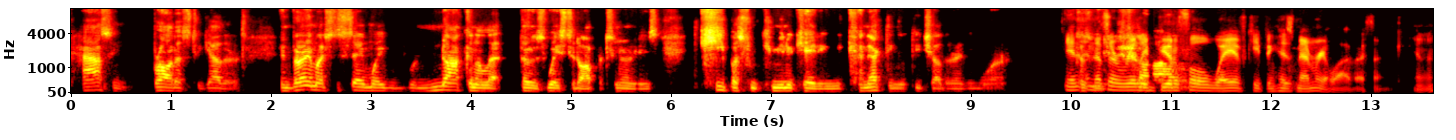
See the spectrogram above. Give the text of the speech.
passing brought us together in very much the same way we're not going to let those wasted opportunities keep us from communicating and connecting with each other anymore and, and that's a really beautiful way of keeping his memory alive i think you know?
